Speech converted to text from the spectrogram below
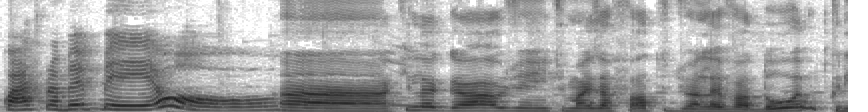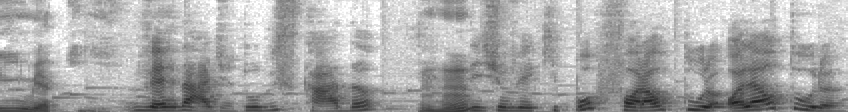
quarto pra beber, ó. Ah, que legal, gente. Mas a falta de um elevador é um crime aqui. Verdade, é tudo escada. Uhum. Deixa eu ver aqui por fora a altura. Olha a altura.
